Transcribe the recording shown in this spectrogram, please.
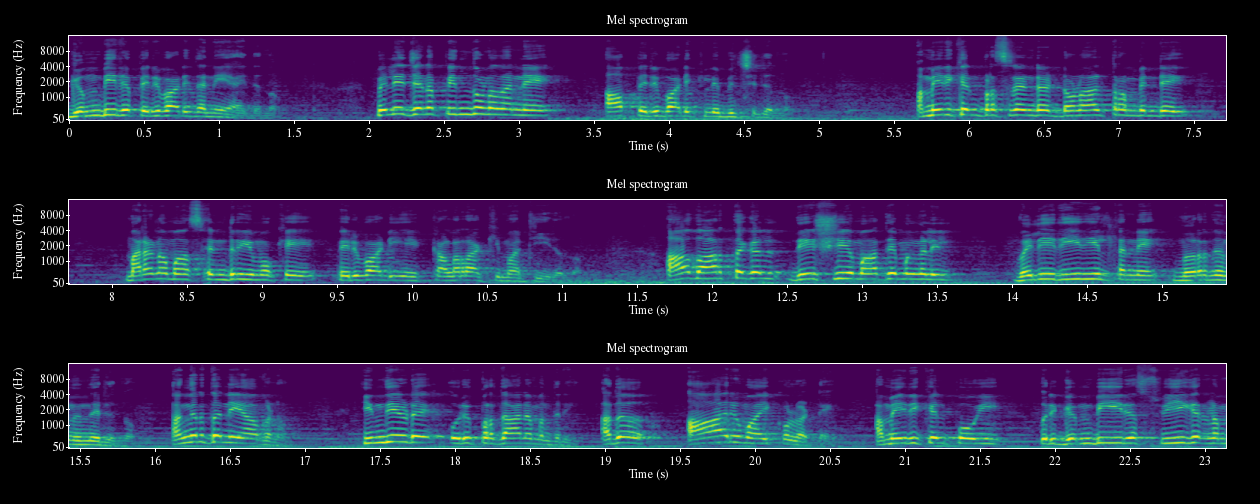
ഗംഭീര പരിപാടി തന്നെയായിരുന്നു. വലിയ ജനപിന്തുണ തന്നെ ആ പരിപാടിക്ക് ലഭിച്ചിരുന്നു. അമേരിക്കൻ പ്രസിഡന്റ് ഡൊണാൾഡ് ട്രംപിന്റെ മരണമാസ എൻട്രിയുമൊക്കെ പരിപാടിയെ കളറാക്കി മാറ്റിയിരുന്നു. ആ വാർത്തകൾ ദേശീയ മാധ്യമങ്ങളിൽ വലിയ രീതിയിൽ തന്നെ നിറഞ്ഞു നിന്നിരുന്നു. അങ്ങനെ തന്നെയാവണം ഇന്ത്യയുടെ ഒരു പ്രധാനമന്ത്രി അത് ആരുമായിക്കൊള്ളട്ടെ? അമേരിക്കയിൽ പോയി ഒരു ഗംഭീര സ്വീകരണം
